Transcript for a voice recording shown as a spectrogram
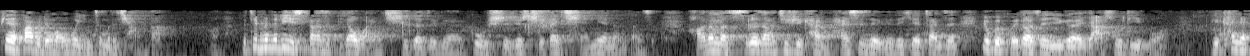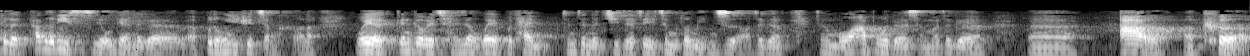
现在巴比伦王国已经这么的强大。这边的历史当然是比较晚期的这个故事，就写在前面了这样子。好，那么十六章继续看，还是有那些战争，又会回到这一个亚述帝国。可以看见这个，它这个历史是有点那个呃不容易去整合了。我也跟各位承认，我也不太真正的记得这这么多名字啊。这个这个摩阿布的什么这个呃。阿尔和克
